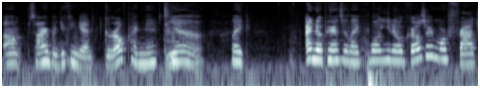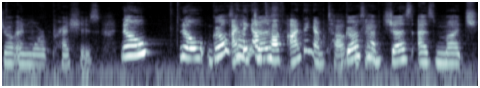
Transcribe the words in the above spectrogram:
Um, sorry, but you can get a girl pregnant. yeah. Like I know parents are like, well, you know, girls are more fragile and more precious. No, no, girls. I have think just, I'm tough. I think I'm tough. Girls okay? have just as much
